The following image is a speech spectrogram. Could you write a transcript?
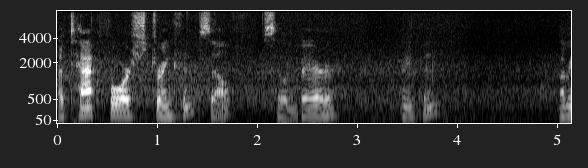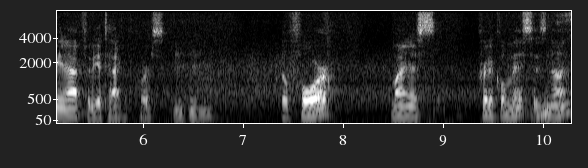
attack for strengthen self. So bear, strengthen. I mean after the attack, of course. Mm-hmm. So four minus critical miss is none.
